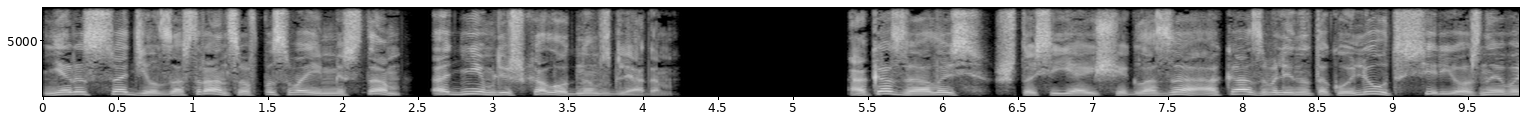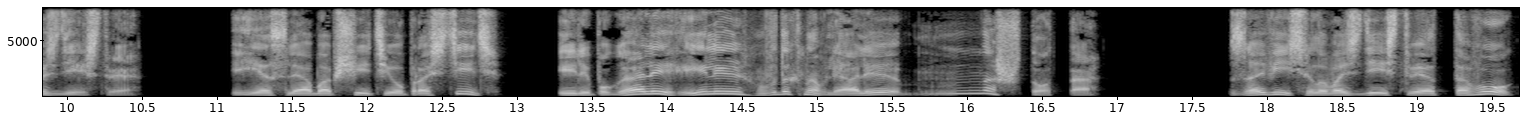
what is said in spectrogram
не рассадил засранцев по своим местам одним лишь холодным взглядом. Оказалось, что сияющие глаза оказывали на такой люд серьезное воздействие. Если обобщить и упростить, или пугали, или вдохновляли на что-то. Зависело воздействие от того,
